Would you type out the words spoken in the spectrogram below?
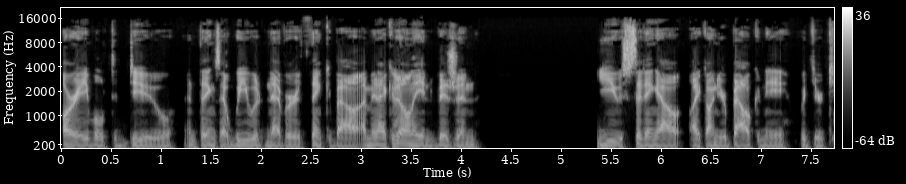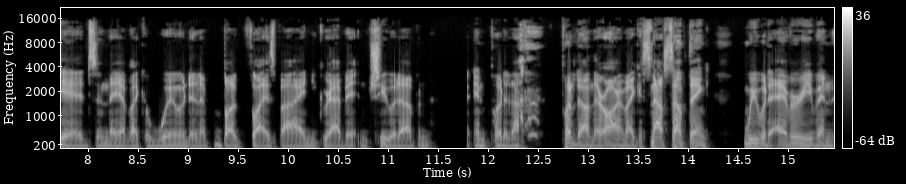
are able to do and things that we would never think about. I mean, I could only envision you sitting out like on your balcony with your kids and they have like a wound and a bug flies by and you grab it and chew it up and, and put it on, put it on their arm. Like it's not something we would ever even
